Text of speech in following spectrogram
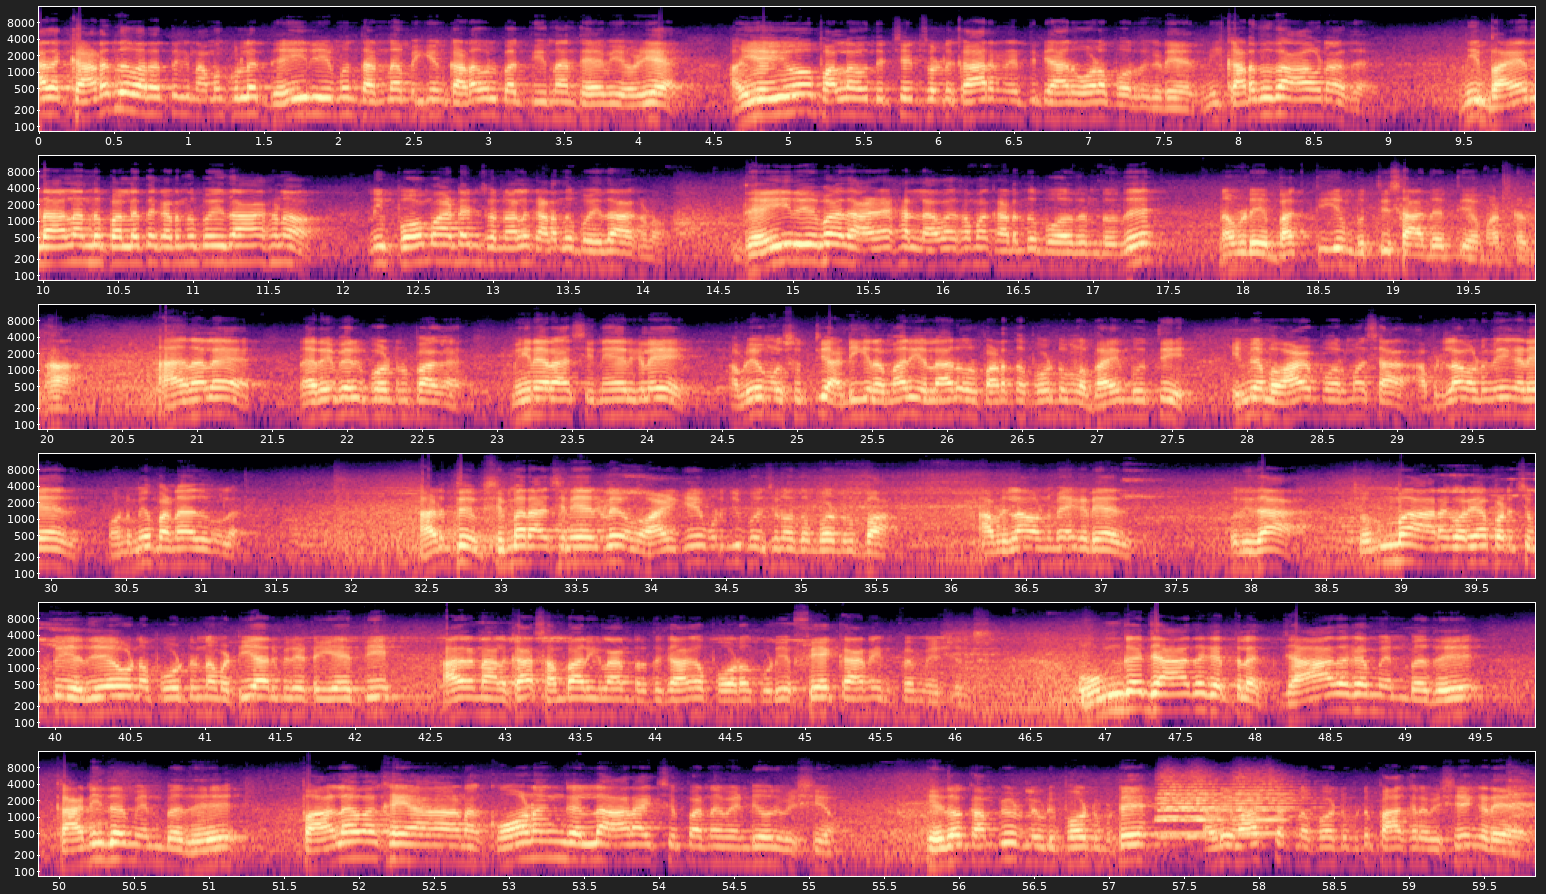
அதை கடந்து வர்றதுக்கு நமக்குள்ள தைரியமும் தன்னம்பிக்கையும் கடவுள் பக்தியும் தான் தேவை ஒழிய ஐயோ பள்ளம் வந்துடுச்சேன்னு சொல்லிட்டு காரை நிறுத்திட்டு யாரும் ஓட போகிறது கிடையாது. நீ கடந்து தான் ஆகணும் அதை. நீ பயந்தாலும் அந்த பள்ளத்தை கடந்து போய் தான் ஆகணும். நீ போகமாட்டேன்னு சொன்னாலும் கடந்து போய் தான் ஆகணும். தைரியமாக அது அழகாக லவகமாக கடந்து போகுதுன்றது நம்முடைய பக்தியும் புத்தி சாதத்தியம் மட்டும்தான். அதனால் நிறைய பேர் போட்டிருப்பாங்க. மீனராசி நேர்களே அப்படியே உங்களை சுற்றி அடிக்கிற மாதிரி எல்லாரும் ஒரு படத்தை போட்டு உங்களை பயம்புத்தி இன்னும் நம்ம வாழ போகிறோமா சா? அப்படிலாம் ஒன்றுமே கிடையாது. ஒன்றுமே பண்ணாது உங்களை. அடுத்து சிம்மராசி நேர்களே உங்கள் வாழ்க்கையே முடிஞ்சு போச்சுன்னு ஒருத்தன் போட்டிருப்பான். அப்படிலாம் ஒன்றுமே கிடையாது. புரியுதா? சும்மா அரைகுறையாக படிச்சு விட்டு எதையோ ஒன்று போட்டு நம்ம டிஆர்பி ரேட்டை ஏற்றி அதில் நாளுக்காக சம்பாதிக்கலான்றதுக்காக போடக்கூடிய ஃபேக்கான இன்ஃபர்மேஷன்ஸ் உங்கள் ஜாதகத்தில் ஜாதகம் என்பது கணிதம் என்பது பல வகையான கோணங்களில் ஆராய்ச்சி பண்ண வேண்டிய ஒரு விஷயம். ஏதோ கம்ப்யூட்டரில் இப்படி போட்டுவிட்டு அப்படியே வாட்ஸ்அப்பில் போட்டுவிட்டு பார்க்குற விஷயம் கிடையாது.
